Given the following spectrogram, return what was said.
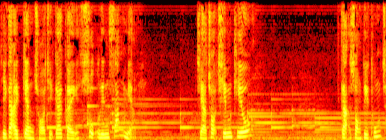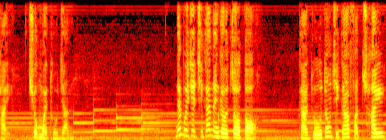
自家去检查自家嘅修炼生命，交错请求，甲上帝通齐。绝唔系途人，你每能够做到？假如当企业发妻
